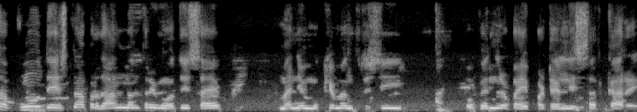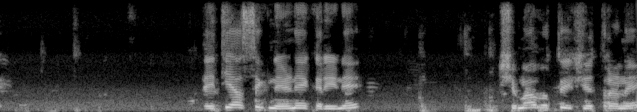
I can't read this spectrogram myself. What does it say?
સપનું દેશના પ્રધાનમંત્રી મોદી સાહેબ માન્ય મુખ્યમંત્રી શ્રી ભૂપેન્દ્રભાઈ પટેલની સરકારે ઐતિહાસિક નિર્ણય કરીને સીમાવર્તી ક્ષેત્રને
